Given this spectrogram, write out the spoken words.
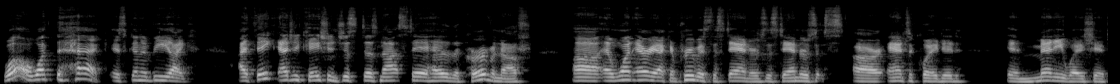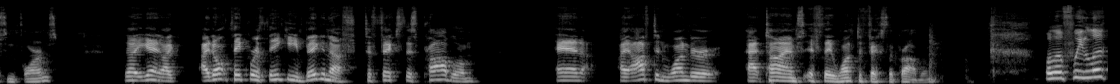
whoa, what the heck? It's going to be like, I think education just does not stay ahead of the curve enough. Uh, and one area I can prove is the standards. The standards are antiquated in many ways, shapes, and forms. Again, like I don't think we're thinking big enough to fix this problem. And I often wonder at times if they want to fix the problem. Well, if we look,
